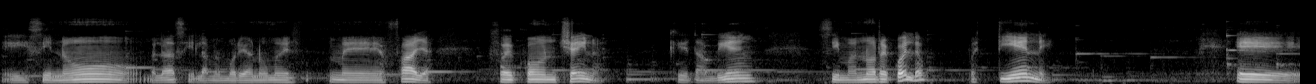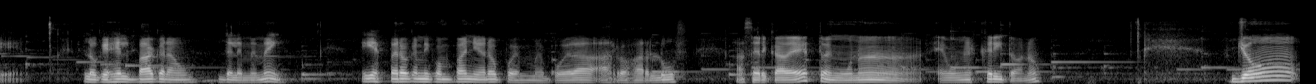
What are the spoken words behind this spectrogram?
y si no, ¿verdad? si la memoria no me, me falla, fue con Shayna, que también, si mal no recuerdo, pues tiene eh, lo que es el background del MMA. Y espero que mi compañero pues me pueda arrojar luz acerca de esto en, una, en un escrito, ¿no? Yo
